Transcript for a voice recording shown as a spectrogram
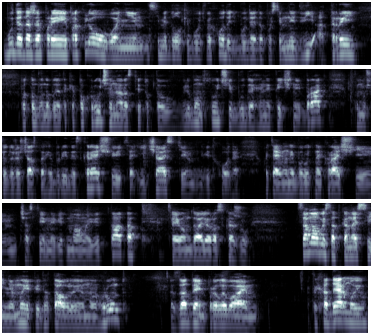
Буде навіть при прокльовуванні сімідолки будуть виходити, буде, допустимо, не 2, а 3. Потім воно буде таке покручене рости. Тобто, в будь-якому випадку буде генетичний брак, тому що дуже часто гібриди скрещуються і часті відходи. Хоча й вони беруть найкращі частини від мами і від тата. Це я вам далі розкажу. Сама висадка насіння. Ми підготовлюємо ґрунт. За день проливаємо триходермою,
